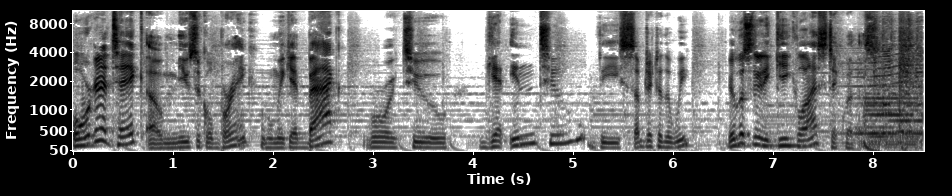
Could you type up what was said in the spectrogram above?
Well, we're going to take a musical break. When we get back, we're going to get into the subject of the week. You're listening to Geek Life. Stick with us.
